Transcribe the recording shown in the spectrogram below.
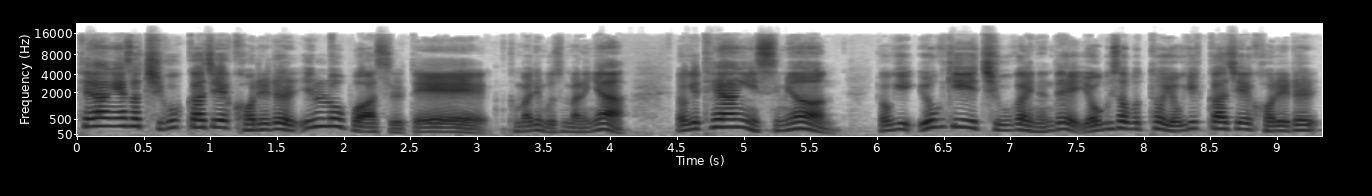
태양에서 지구까지의 거리를 1로 보았을 때 그 말이 무슨 말이냐? 여기 태양이 있으면 여기 여기 지구가 있는데 여기서부터 여기까지의 거리를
